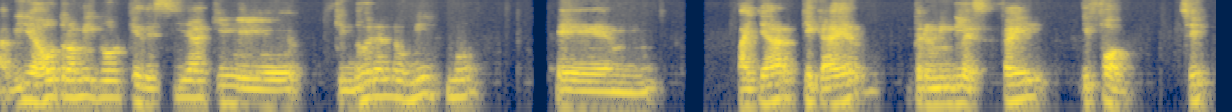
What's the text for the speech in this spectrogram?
había otro amigo que decía que, que no era lo mismo em, fallar que caer, pero en inglés, fail y fall. ¿sí?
